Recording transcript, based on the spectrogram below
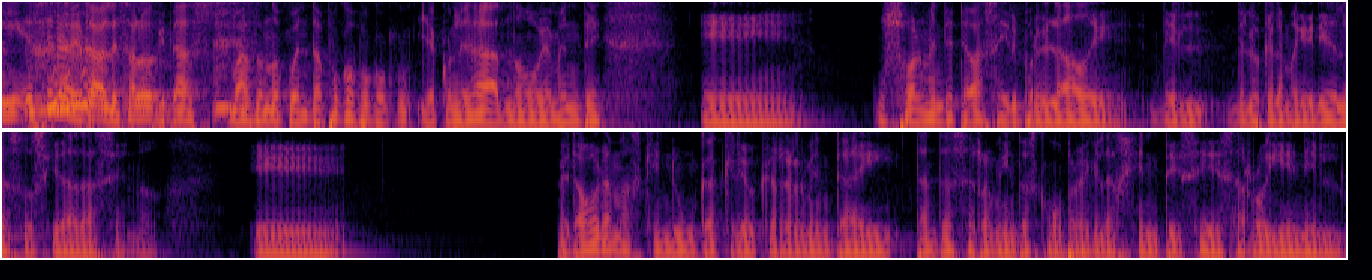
y es inevitable. Es algo que te das- vas dando cuenta poco a poco ya con la edad, ¿no? Obviamente, eh, usualmente te vas a ir por el lado de, del- de lo que la mayoría de la sociedad hace, ¿no? Eh, pero ahora más que nunca creo que realmente hay tantas herramientas como para que la gente se desarrolle en el,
